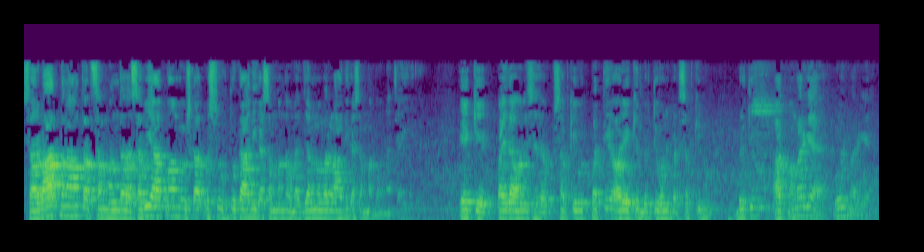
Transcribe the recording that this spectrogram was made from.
सर्वात्मा नाम तत्संबंध, सभी आत्माओं में उसका, उस सुख दुख आदि का संबंध होना, जन्म मरण आदि का संबंध होना चाहिए। एक के पैदा होने से सबकी उत्पत्ति और एक की मृत्यु होने पर सबकी मृत्यु आत्मा मर गया, वो भी मर गया।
